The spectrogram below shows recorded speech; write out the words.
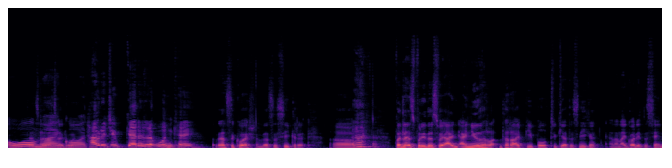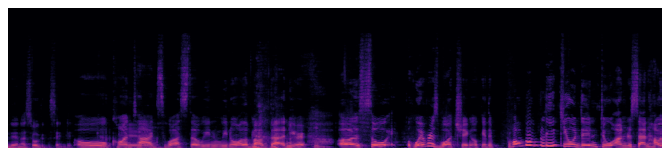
oh That's my how it God. How did you get it at 1K? That's the question. That's the secret. Um, but let's put it this way: I, I knew the, the right people to get the sneaker, and then I got it the same day, and I sold it the same day. Oh, contacts, Wasta. We, we know all about that here. Uh, so, whoever is watching, okay, they're probably tuned in to understand how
